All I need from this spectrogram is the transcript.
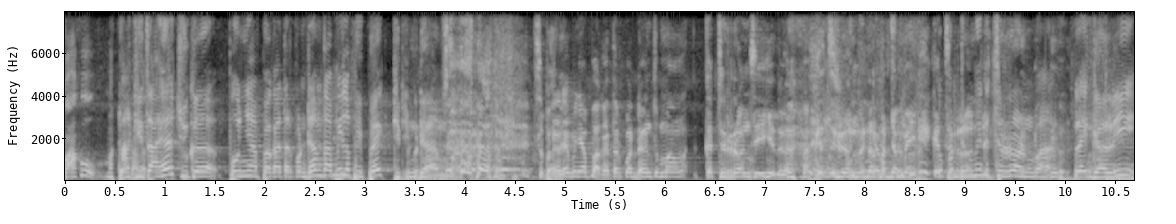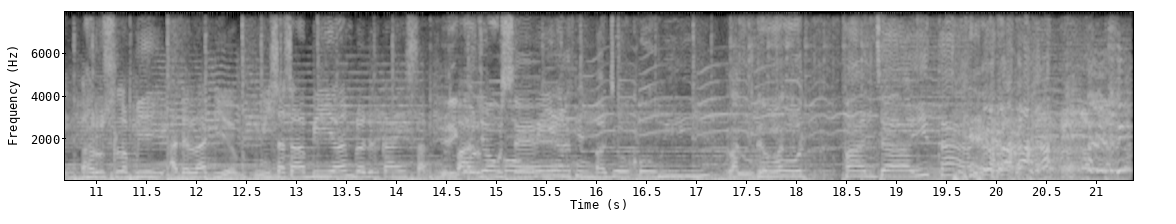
Kok aku banget. Tahir juga punya bakat terpendam tapi lebih baik dipendam. Sebenarnya punya bakat terpendam cuma kejeron sih gitu. kejeron terpendamnya kejeron. Kejeron pak Lek gali harus lebih ada lagi ya Nisa Sabian, Brother Kaisang Jadi Pak Jokowi Pak Jokowi, Lagi Panjaitan.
